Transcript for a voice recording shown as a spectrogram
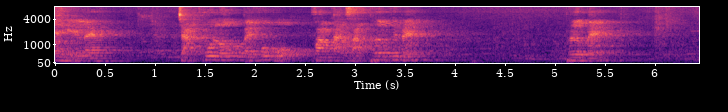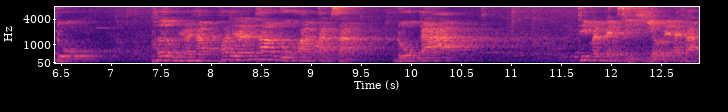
จะเห็นเลยจากขั้วลบไปขั้วบวกความต่างศักย์เพิ่มขึ้นไหมเพิ่มไหม ดูเพิ่มใช่ไหมครับ เพราะฉะนั้นถ้าดูความต่างศักย์ดูกราฟที่มันเป็นสีเขียวเนี่ยนะครับ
